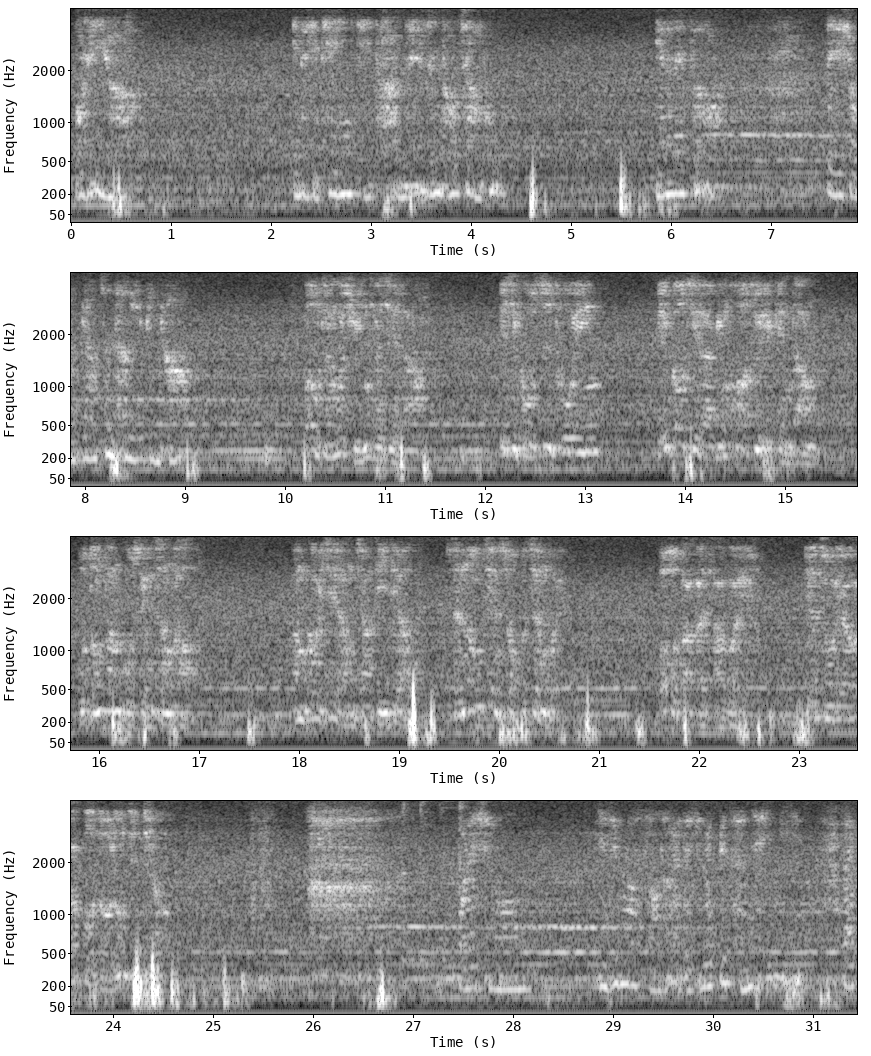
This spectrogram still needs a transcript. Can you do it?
我哩啊，伊就是天鹰集团的人头账户，伊安尼做，这是上标准的恶意并购。我有听过许云泰这个人，伊是股市秃鹰，伫股市内面画水的行动，有东方股市的称号。不过伊这人真低调。神龙见首不见尾我咧想，伊即马上来就是要逼陈启明来。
